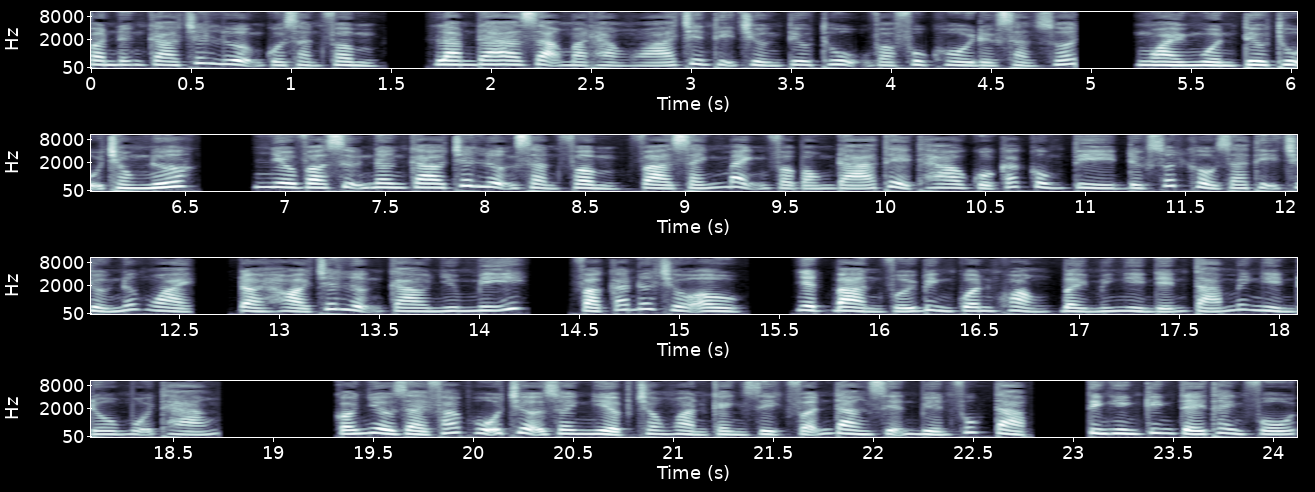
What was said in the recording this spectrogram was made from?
và nâng cao chất lượng của sản phẩm, làm đa dạng mặt hàng hóa trên thị trường tiêu thụ và phục hồi được sản xuất. Ngoài nguồn tiêu thụ trong nước, nhờ vào sự nâng cao chất lượng sản phẩm và sánh mạnh vào bóng đá thể thao của các công ty được xuất khẩu ra thị trường nước ngoài, đòi hỏi chất lượng cao như Mỹ và các nước châu Âu, Nhật Bản với bình quân khoảng 70.000 đến 80.000 đô mỗi tháng. Có nhiều giải pháp hỗ trợ doanh nghiệp trong hoàn cảnh dịch vẫn đang diễn biến phức tạp. Tình hình kinh tế thành phố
